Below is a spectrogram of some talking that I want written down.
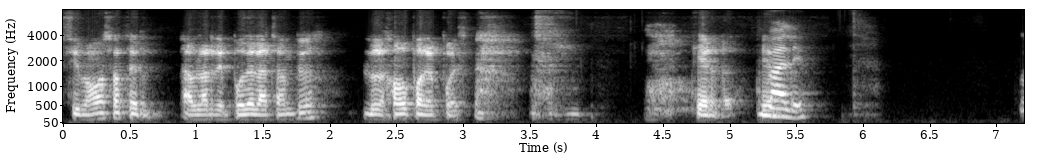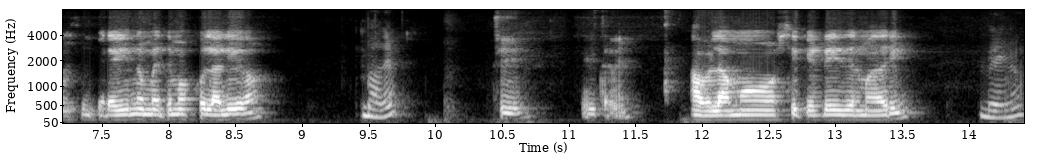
Si vamos a hacer hablar después de la Champions, lo dejamos para después. Cierto. cierto. Vale. Pues si queréis nos metemos con la liga. Vale. Sí, sí, está bien. Hablamos, si queréis, del Madrid, Venga.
